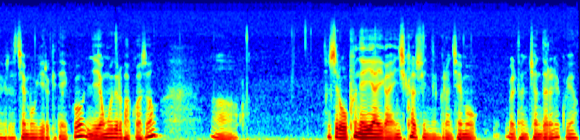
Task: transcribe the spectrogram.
예, 그래서 제목이 이렇게 돼 있고 이제 영문으로 바꿔서 어, 실제로 오픈 AI가 인식할 수 있는 그런 제목을 전달을 했고요.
